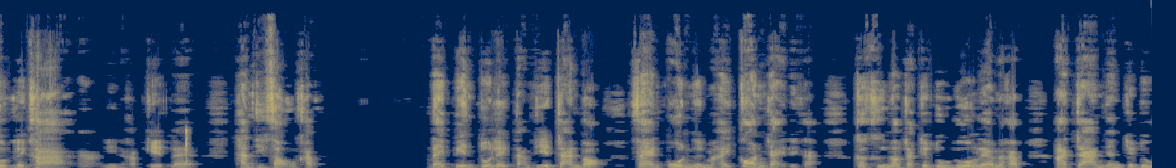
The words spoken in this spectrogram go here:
สุดๆเลยค่ะอ่านี่นะครับเคสแรก ท่านที่สองครับ ได้เปลี่ยนตัวเลขตามที่อาจารย์บอกแฟนโอนเงินมาให้ก้อนใหญ่เลยค่ะก็คือนอกจากจะดูดวงแล้วนะครับ อาจารย์ยังจะดู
